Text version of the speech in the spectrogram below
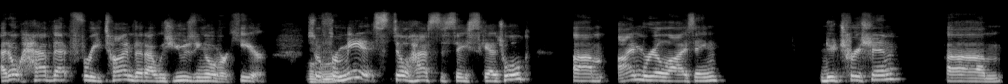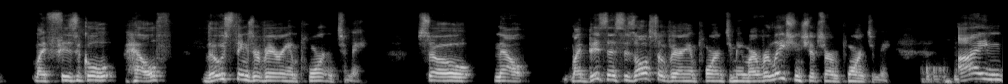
I don't have that free time that I was using over here. So mm-hmm. for me, it still has to stay scheduled. Um, I'm realizing nutrition, um, my physical health, those things are very important to me. So now my business is also very important to me. My relationships are important to me. I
